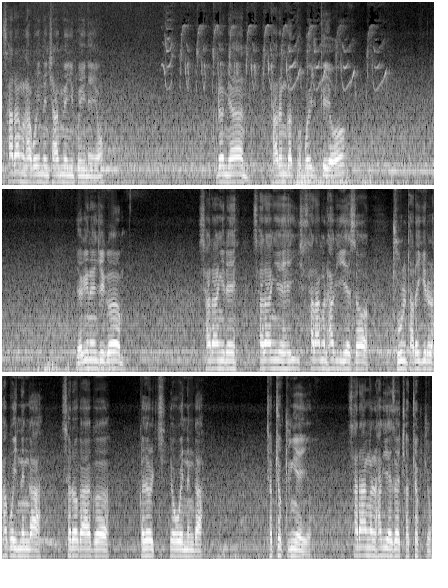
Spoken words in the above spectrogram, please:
사랑을 하고 있는 장면이 보이네요. 그러면 다른 것도 보여줄게요. 여기는 지금 사랑이래 사랑이 사랑을 하기 위해서 줄 다르기를 하고 있는가 서로가 그 그들 하고 있는가 접촉 중이에요. 사랑을 하기 위해서 접촉 중.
